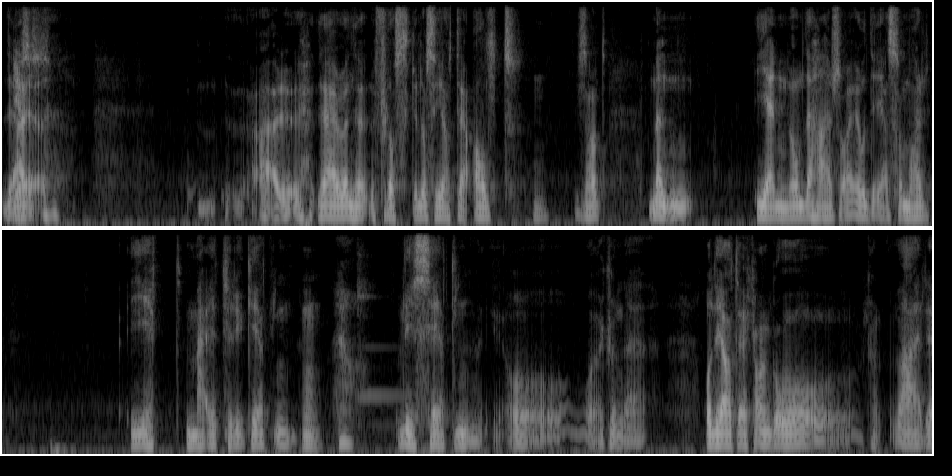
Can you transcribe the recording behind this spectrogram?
Det er, er, det er jo en floskel å si at det er alt. Mm. Men gjennom det her så er jo det som har gitt meg tryggheten, Mm. vissheten og, og jeg kunne Og det at jeg kan gå og være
